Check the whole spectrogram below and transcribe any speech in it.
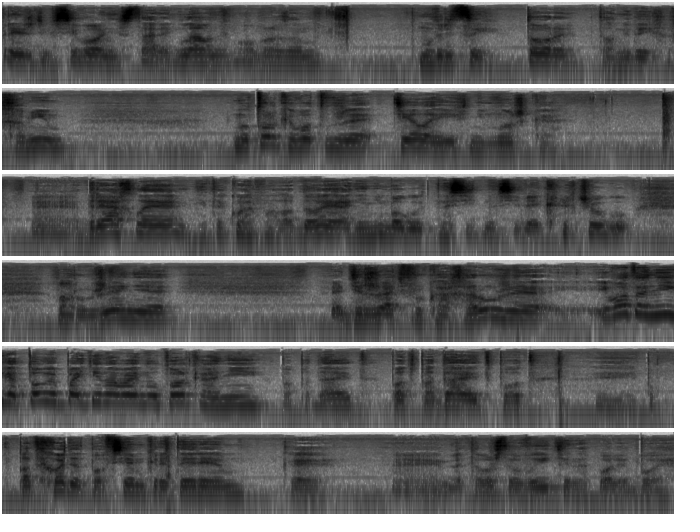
прежде всего они стали главным образом мудрецы Торы, Талмидей Хахамим. Но только вот уже тело их немножко э, дряхлое, не такое молодое, они не могут носить на себе кольчугу, вооружение, держать в руках оружие. И вот они готовы пойти на войну, только они попадают, подпадают под, э, подходят по всем критериям к, э, для того, чтобы выйти на поле боя.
